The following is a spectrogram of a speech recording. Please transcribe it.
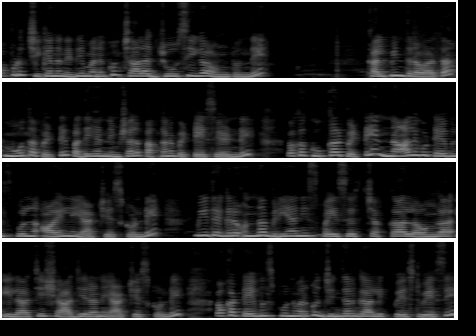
అప్పుడు చికెన్ అనేది మనకు చాలా జ్యూసీగా ఉంటుంది. కలిపిన తర్వాత మూత పెట్టి పదిహేను నిమిషాలు పక్కన పెట్టేసేయండి. ఒక కుక్కర్ పెట్టి నాలుగు టేబుల్ స్పూన్ల ఆయిల్ని యాడ్ చేసుకోండి. మీ దగ్గర ఉన్న బిర్యానీ స్పైసెస్ చెక్క లవంగా ఇలాచి షాజీరాని యాడ్ చేసుకోండి. ఒక టేబుల్ స్పూన్ వరకు జింజర్ గార్లిక్ పేస్ట్ వేసి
